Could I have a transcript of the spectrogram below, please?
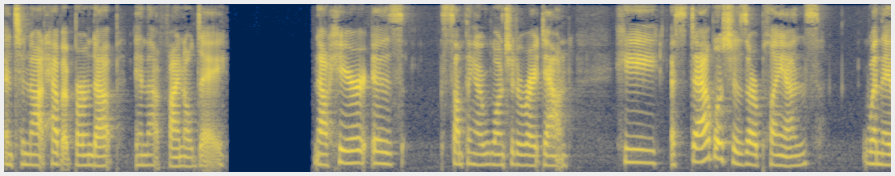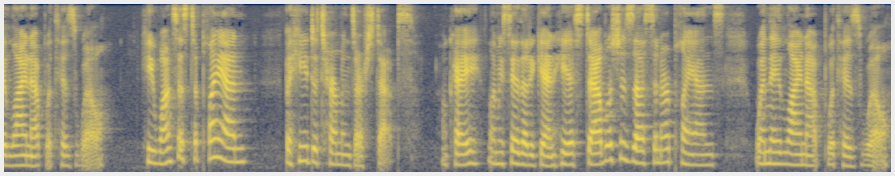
and to not have it burned up in that final day. Now, here is something I want you to write down. He establishes our plans when they line up with His will. He wants us to plan, but He determines our steps. Okay, let me say that again. He establishes us in our plans when they line up with His will.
